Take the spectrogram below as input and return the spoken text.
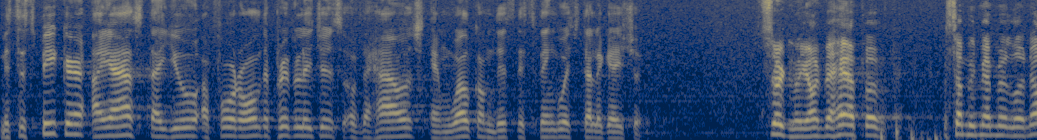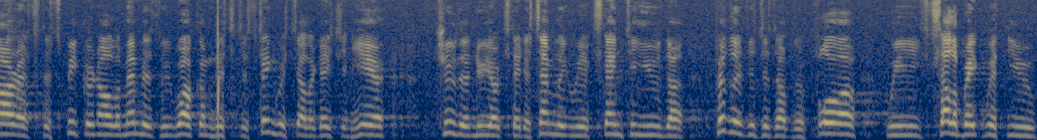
Mr. Speaker, I ask that you afford all the privileges of the House and welcome this distinguished delegation. Certainly, on behalf of Assemblymember Linares, the Speaker, and all the members, we welcome this distinguished delegation here to the New York State Assembly. We extend to you the privileges of the floor. We celebrate with you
